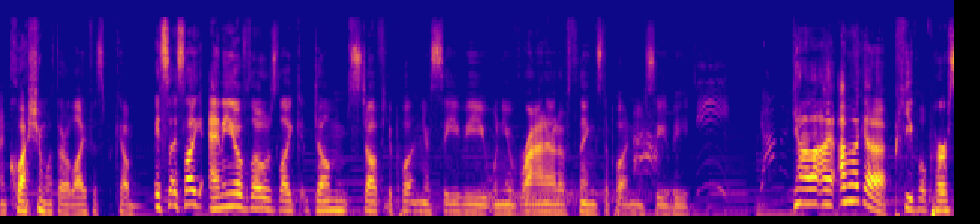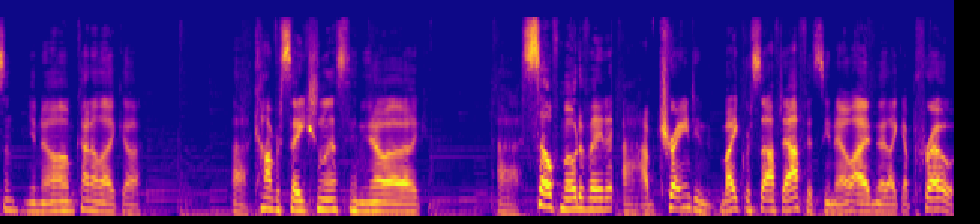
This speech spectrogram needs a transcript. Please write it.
and question what their life has become. It's, it's like any of those like dumb stuff you put in your CV when you ran out of things to put in your CV. Ah, yeah, I, am like a people person, you know. I'm kind of like a, a, conversationalist, and you know, like uh, self-motivated. Uh, I'm trained in Microsoft Office, you know. I'm like a pro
